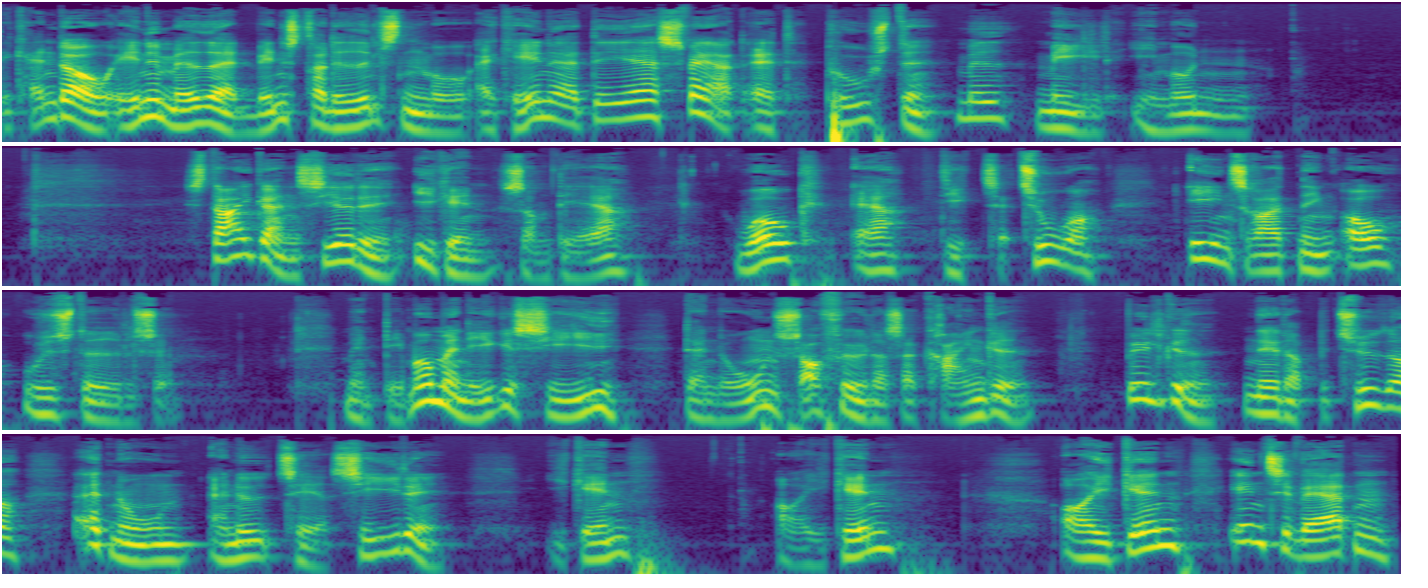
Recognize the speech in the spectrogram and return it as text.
Det kan dog ende med, at Venstre-ledelsen må erkende, at det er svært at puste med mel i munden. Steigern siger det igen, som det er. Woke er diktatur, ensretning og udstødelse. Men det må man ikke sige, da nogen så føler sig krænket, hvilket netop betyder, at nogen er nødt til at sige det igen og igen og igen, indtil verden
